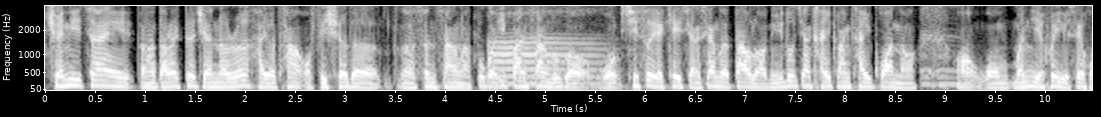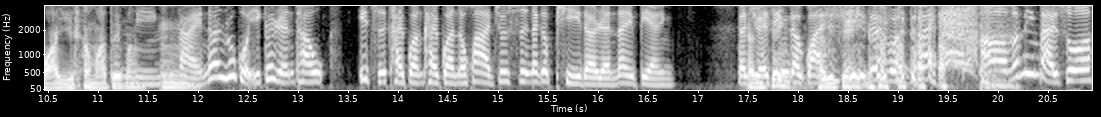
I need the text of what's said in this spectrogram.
权利在呃 Director General 还有他 official 的呃身上了。不过一般上，啊如果我其实也可以想象得到了，你一路这样开关开关哦，哦，我们也会有些怀疑的嘛，对吗？嗯明白。那如果一个人他一直开关开关的话，就是那个批的人那边。的决定的关系，对不对？啊，我们明白说，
